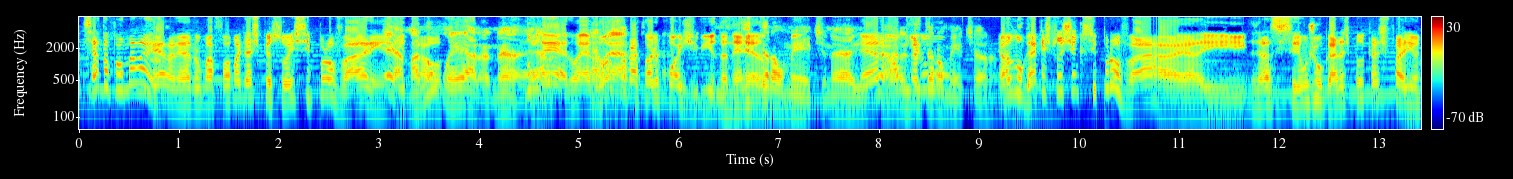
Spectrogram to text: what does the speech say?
de certa forma ela era, né? Era uma forma das pessoas se provarem. É, e mas tal. não era, né? Não Era- é, não é, não é um era- purgatório pós-vida, né? Era- Literalmente, né? Era- Era, era um- literalmente, era. Era um lugar que as pessoas tinham que se provar é, e elas seriam julgadas pelo que elas fariam.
